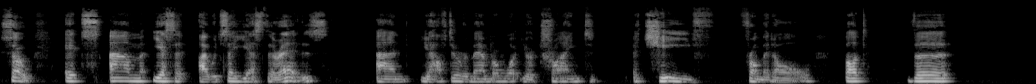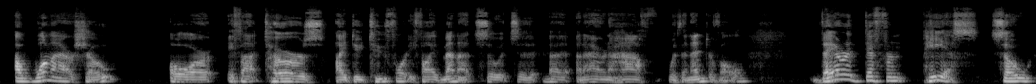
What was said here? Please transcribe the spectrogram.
So it's um yes, I would say yes, there is, and you have to remember what you're trying to achieve from it all. But the a one-hour show, or if that tours, I do two 45 minutes, so it's a, mm-hmm. a, an hour and a half with an interval. They're a different pace. So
